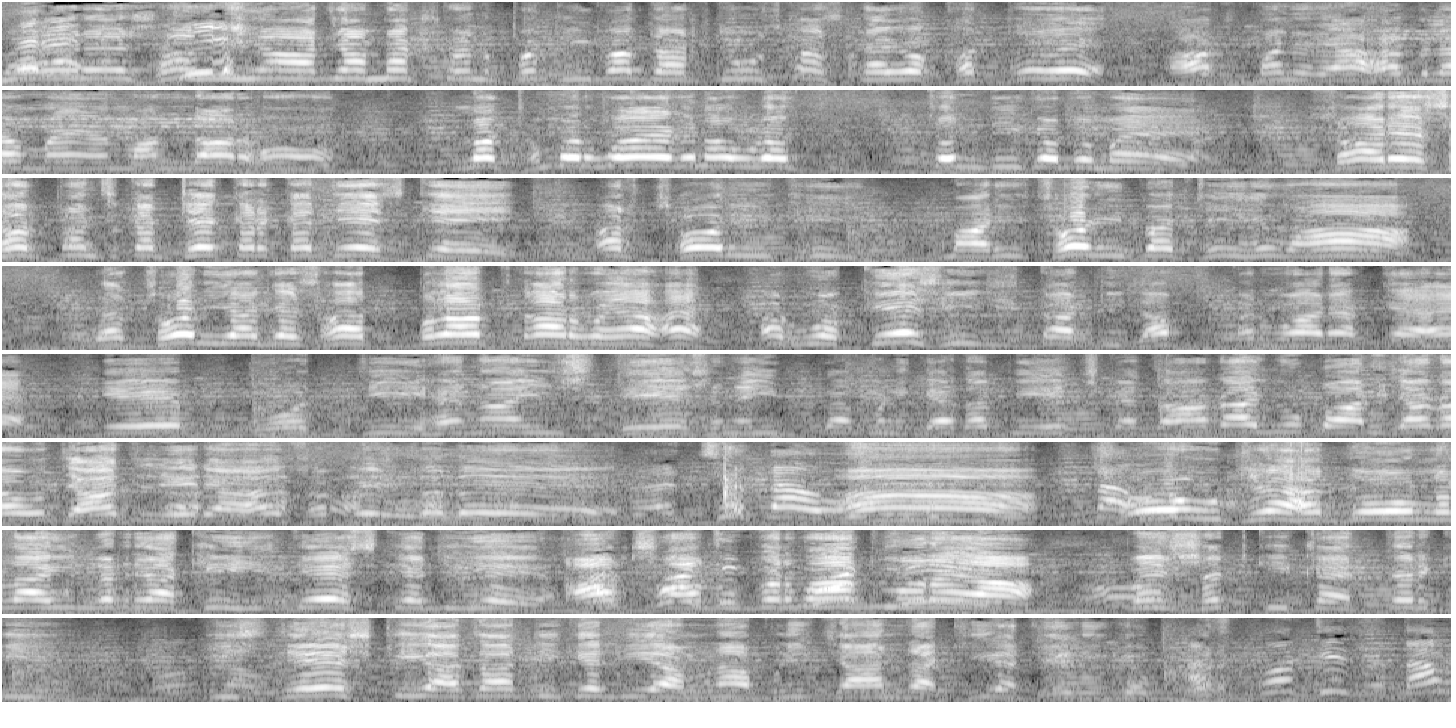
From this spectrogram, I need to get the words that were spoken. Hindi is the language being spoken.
मेरे सामने आज मक्खन पटी बदर जूस का सहयोग खट्टे आज बन रहा है बोला मैं ईमानदार हूँ। लठ मरवाएगा ना उड़ा चंडीगढ़ में। सारे सरपंच इकट्ठे करके देश के और छोरी थी हमारी छोरी बैठी है वहाँ। या छोरिया के साथ बलात्कार हुआ है और वो केस ही इसका ढीला करवा रखा है। ये मोदी है ना इस देश ने बन गया था बेच के जागा यू बार जागा वो जहाज़ ले रहा है सबसे अच्छा हाँ वो उठ। रहा है दो लड़ाई लड़ रखी इस देश के लिए। आठ साल बर्बाद हो। रहा पैंसठ की कहत्तर की। इस देश की आज़ादी के लिए हमने अपनी जान रखी है हथेली के ऊपर।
